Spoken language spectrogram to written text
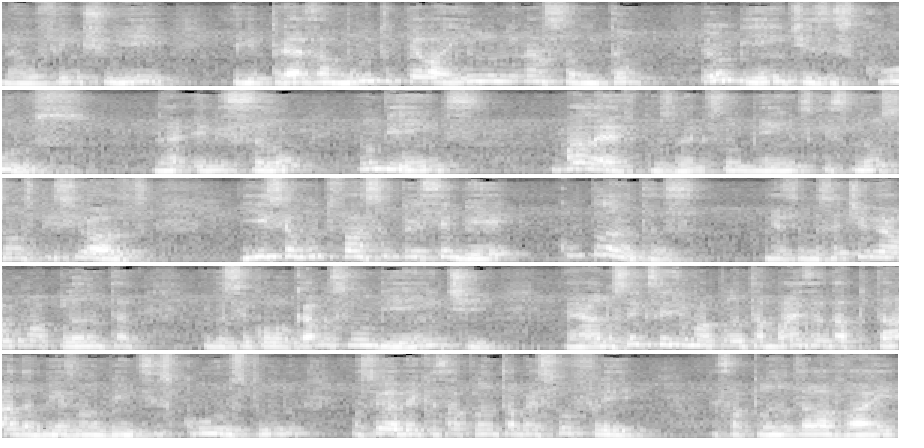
Né? O Feng Shui ele preza muito pela iluminação. Então, ambientes escuros, né, eles são ambientes maléficos, né? eles são ambientes que não são auspiciosos. E isso é muito fácil perceber com plantas. Né? Se você tiver alguma planta e você colocar no seu ambiente, é, a não ser que seja uma planta mais adaptada mesmo a ambientes escuros, tudo, você vai ver que essa planta vai sofrer. Essa planta ela vai,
